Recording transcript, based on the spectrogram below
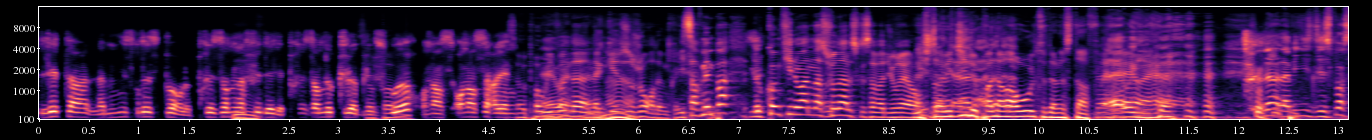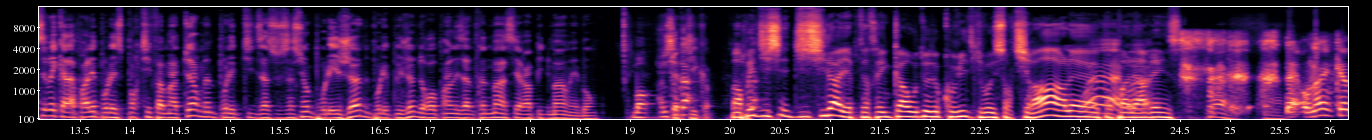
l'État- la ministre des Sports, le président de la Hmm. Fédé, les présidents de clubs, les joueurs, on n'en on sait rien. Ça pas où ils vont ouais, dans, dans ouais. 15 jours donc. Ils savent même pas le confinement national ce que ça va durer alors. Mais je t'avais dit de prendre Raoult dans le staff. La ministre des Sports, c'est vrai qu'elle a parlé pour les sportifs amateurs, même pour les petites associations, pour les jeunes, pour les plus jeunes, de reprendre les entraînements assez rapidement. Mais bon, Bon, je en suis tout cas, sceptique. Bon, après, d'ici d'ici là, il y a peut-être un cas ou deux de Covid qui vont y sortir à Arles Ouais, pour pas aller à ouais. Reims. Ben, on, a un cas,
